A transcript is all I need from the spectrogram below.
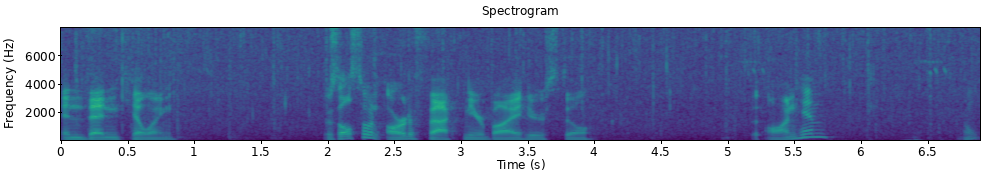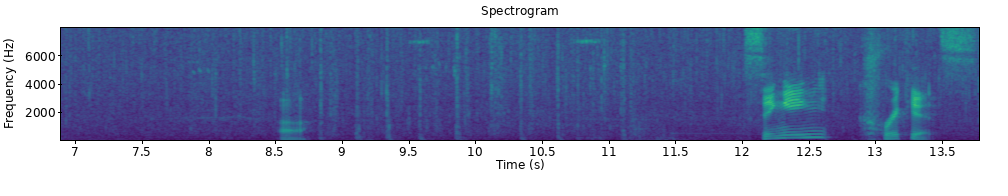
And then killing. There's also an artifact nearby here still. On him? Nope. Ah. Singing crickets.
